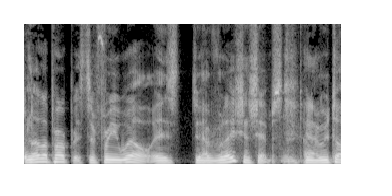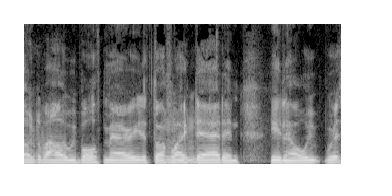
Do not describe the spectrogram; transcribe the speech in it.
Another purpose to free will is to have relationships. You know, we talked about we both married and stuff like that, and you know, we we're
